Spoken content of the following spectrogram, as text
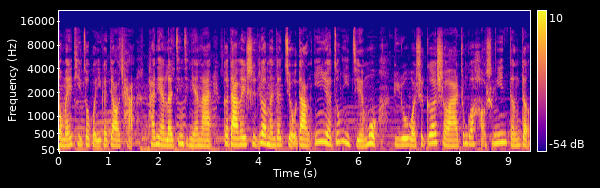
有媒体做过一个调查，盘点了近几年来各大卫视热门的九档音乐综艺节目，比如《我是歌手》啊、《中国好声音》等等。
